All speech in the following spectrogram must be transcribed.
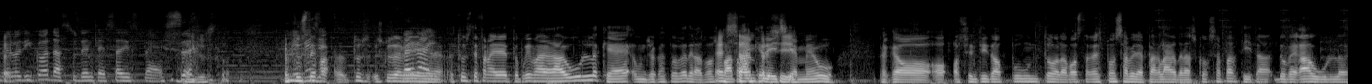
ve lo dico da studentessa di SPES. È giusto. Tu, Stefa- tu- scusami, Vai, vai. tu Stefano hai detto prima Raul che è un giocatore della tua squadra anche dei sì. CMU. Perché ho, ho- ho sentito appunto la vostra responsabile parlare della scorsa partita dove Raul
